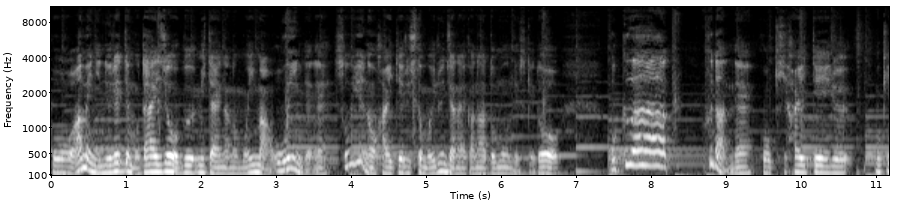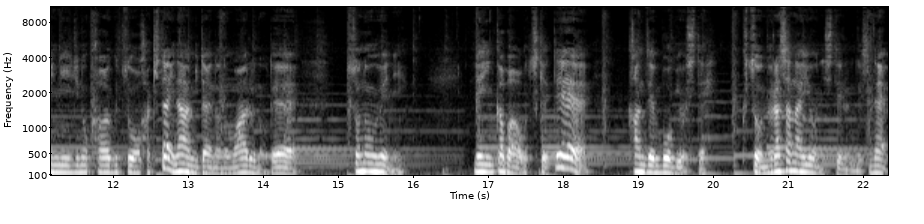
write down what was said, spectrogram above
こう雨に濡れても大丈夫みたいなのも今多いんでね、そういうのを履いてる人もいるんじゃないかなと思うんですけど、僕は普段ね、こう履いているお気に入りの革靴を履きたいなみたいなのもあるので、その上にレインカバーをつけて完全防備をして靴を濡らさないようにしてるんですね。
